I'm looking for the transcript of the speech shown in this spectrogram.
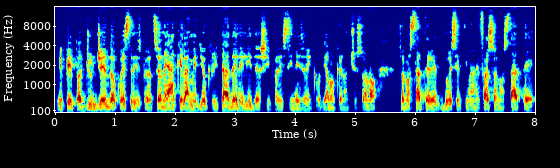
ripeto, aggiungendo a questa disperazione anche la mediocrità delle leadership palestinesi, ricordiamo che non ci sono sono state due settimane fa, sono state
